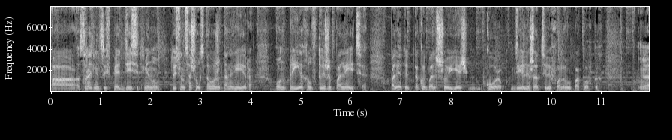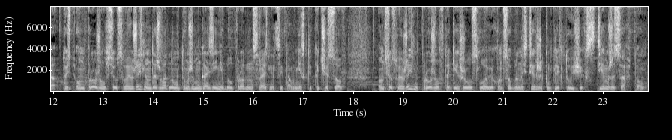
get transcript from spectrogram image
а с разницей в 5-10 минут. То есть он сошел с того же конвейера. Он приехал в той же палете. Палет – это такой большой ящик, короб, где лежат телефоны в упаковках. Э, то есть он прожил всю свою жизнь, он даже в одном и том же магазине был продан с разницей там, в несколько часов. Он всю свою жизнь прожил в таких же условиях. Он собран из тех же комплектующих, с тем же софтом.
